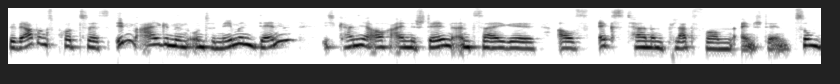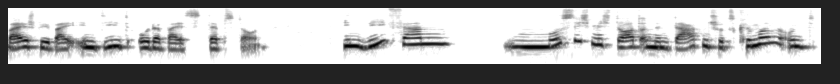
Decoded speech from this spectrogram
Bewerbungsprozess im eigenen Unternehmen, denn ich kann ja auch eine Stellenanzeige auf externen Plattformen einstellen, zum Beispiel bei Indeed oder bei Stepstone. Inwiefern muss ich mich dort um den Datenschutz kümmern und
